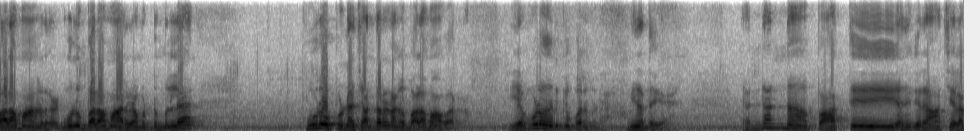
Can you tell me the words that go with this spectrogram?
பலமாக இருக்கிறார் குரு பலமாக இருக்கிற மட்டும் இல்லை பூர்வ புண்ண சந்திரன் அங்கே பலமாக வர்றோம் எவ்வளோ இருக்குது பாருங்கடா மீனத்துக்கு என்னென்ன பார்த்து அனுக்கிறான் சில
